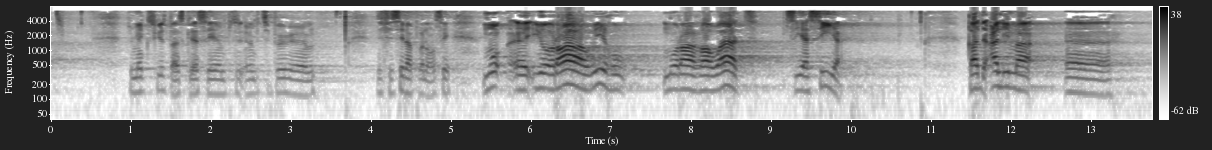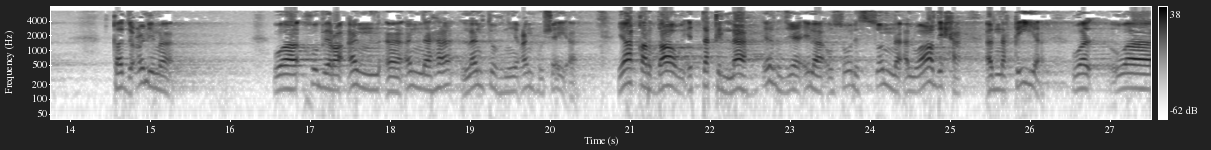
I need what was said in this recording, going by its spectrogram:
je m'excuse parce que c'est un, un, petit peu euh, difficile à prononcer. يراوغ مراغوات سياسية قد علم قد علم وخبر أن أنها لن تغني عنه شيئا يا قرضاوي اتق الله ارجع إلى أصول السنة الواضحة النقية و, و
